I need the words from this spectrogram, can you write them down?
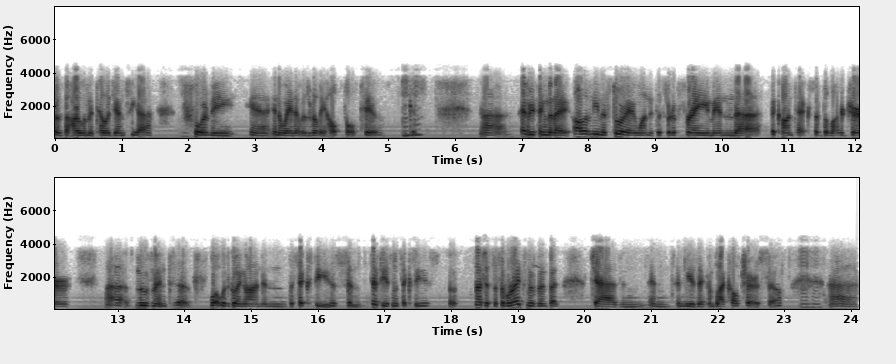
sort of the Harlem intelligentsia for me in, in a way that was really helpful too, because Mhm. Uh, everything that I, all of Nina's story, I wanted to sort of frame in the, the context of the larger uh, movement of what was going on in the 60s and 50s and 60s. So not just the civil rights movement, but jazz and, and, and music and black culture. So Mhm. uh,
